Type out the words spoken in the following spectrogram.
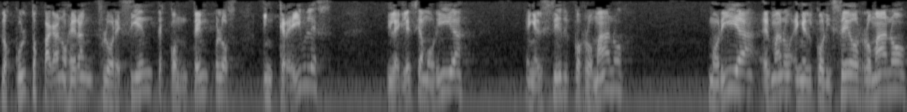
los cultos paganos eran florecientes con templos increíbles, y la iglesia moría en el circo romano, moría, hermano, en el coliseo romano,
